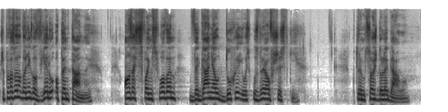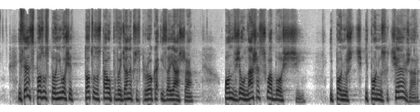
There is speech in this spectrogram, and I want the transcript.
przeprowadzono do niego wielu opętanych. On zaś swoim słowem wyganiał duchy i uzdrawiał wszystkich, którym coś dolegało. I w ten sposób spełniło się to, co zostało powiedziane przez proroka Izajasza. On wziął nasze słabości i poniósł, i poniósł ciężar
